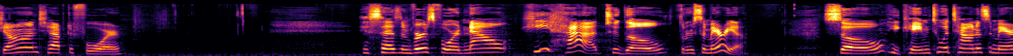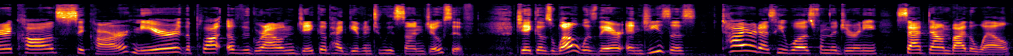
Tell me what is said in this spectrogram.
John chapter 4. It says in verse 4 Now he had to go through Samaria. So he came to a town in Samaria called Sychar, near the plot of the ground Jacob had given to his son Joseph. Jacob's well was there, and Jesus, tired as he was from the journey, sat down by the well.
